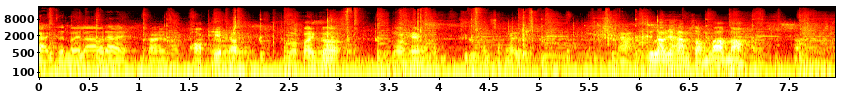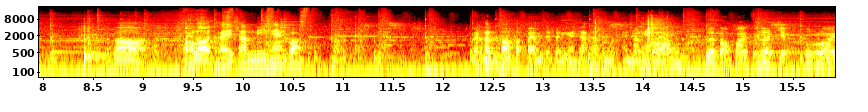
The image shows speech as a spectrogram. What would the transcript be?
กาสเกิดรอยร้าวได้ ใช่ครับขอบเทปครับ ต่อไปก็รอยแห้งครับขึ้นชั้นสองได้เลยอ่าคือเราจะทำสองรอบเนาะครับ แล้วก็ต้องรอให้ชั้นนี้แห้งก่อนครับ แล้วขั้นตอนต่อไปมันจะเป็นไงช่างถ้าสมมติอันนี้ชั้นแห้งสอแล้งวเพื่อต่อไปเพื่อเก็บพวกรอย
